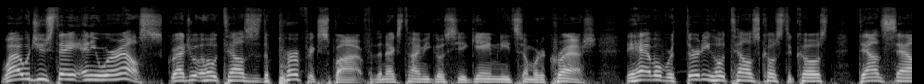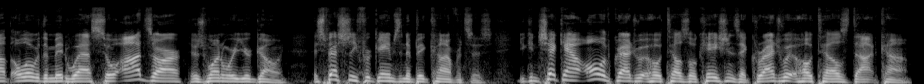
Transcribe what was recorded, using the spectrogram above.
Why would you stay anywhere else? Graduate Hotels is the perfect spot for the next time you go see a game and need somewhere to crash. They have over 30 hotels coast to coast, down south, all over the Midwest, so odds are there's one where you're going, especially for games in the big conferences. You can check out all of Graduate Hotels locations at graduatehotels.com.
